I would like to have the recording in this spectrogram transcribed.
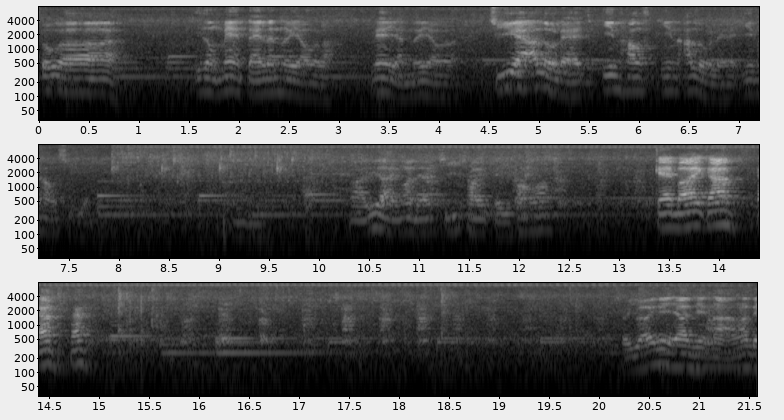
所以啊，呢度咩 talent 都有噶啦，咩人都有噶啦。煮嘅一路嚟係 in house in 一路嚟係 in house 嘅。啊，呢度係我哋嘅煮菜地方咯。嘅咪間間間。除咗呢啲有陣時嗱，我哋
